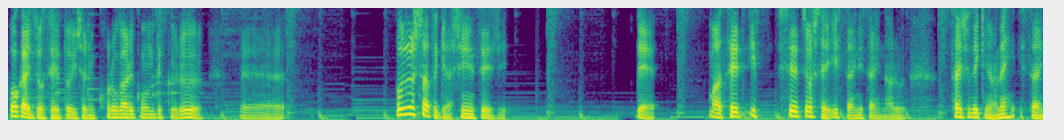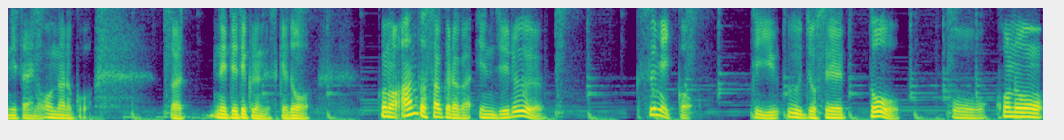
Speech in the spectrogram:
若い女性と一緒に転がり込んでくる、えー、登場した時は新生児で、まあ、成長して1歳、2歳になる、最終的にはね、1歳、2歳の女の子が、ね、出てくるんですけど、この安藤サクラが演じるすみこっていう女性と、この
